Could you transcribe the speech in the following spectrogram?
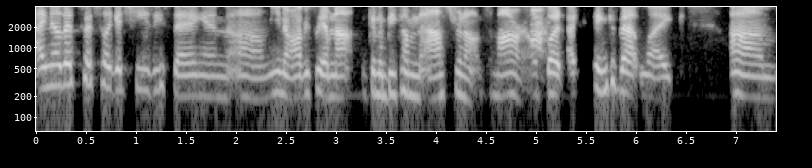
I know that's such like a cheesy saying, and um, you know, obviously, I'm not going to become an astronaut tomorrow, but I think that like um,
